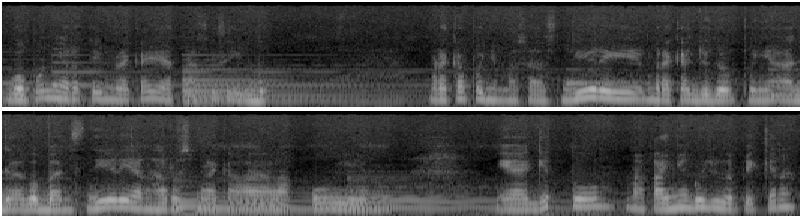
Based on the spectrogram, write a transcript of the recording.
Gue pun ngerti mereka ya pasti sibuk. Mereka punya masalah sendiri mereka juga punya ada beban sendiri yang harus mereka lakuin. Ya gitu. Makanya gue juga pikir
